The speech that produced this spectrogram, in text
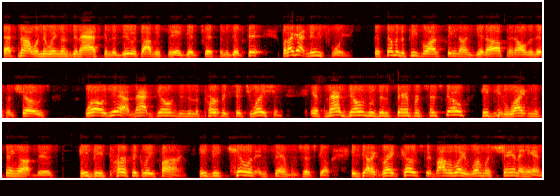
that's not what New England's going to ask him to do. It's obviously a good system, a good fit. But I got news for you. Because some of the people I've seen on Get Up and all the different shows, well, yeah, Mac Jones is in the perfect situation. If Mac Jones was in San Francisco, he'd be lighting the thing up, dude. He'd be perfectly fine. He'd be killing it in San Francisco. He's got a great coach that, by the way, run with Shanahan.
